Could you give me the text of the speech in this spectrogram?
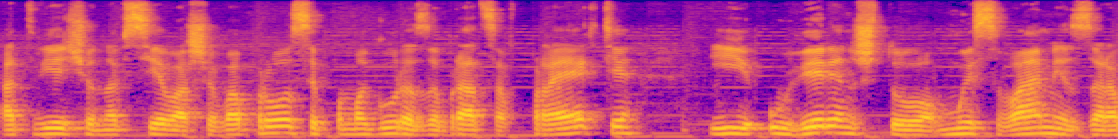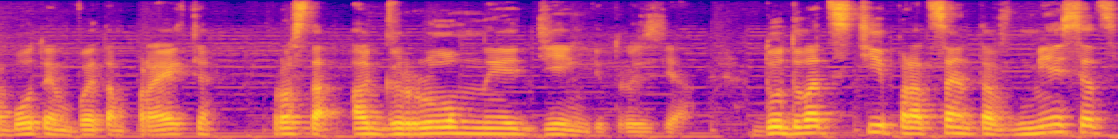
отвечу на все ваши вопросы, помогу разобраться в проекте и уверен, что мы с вами заработаем в этом проекте просто огромные деньги, друзья. До 20% в месяц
